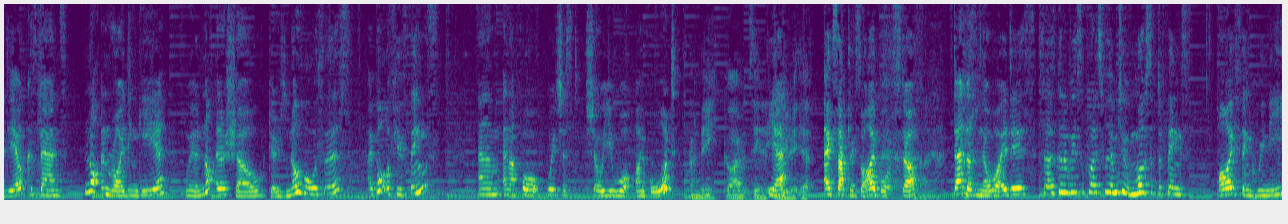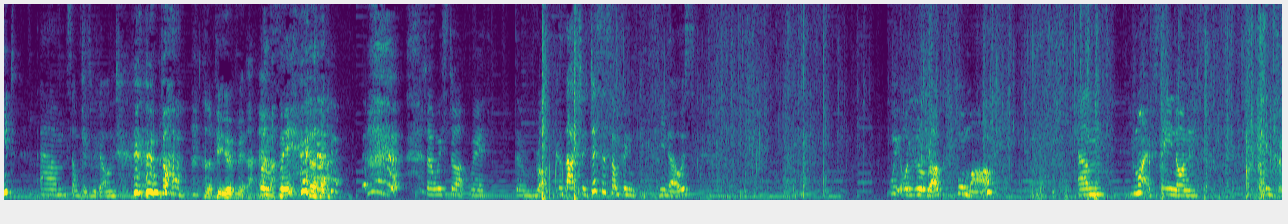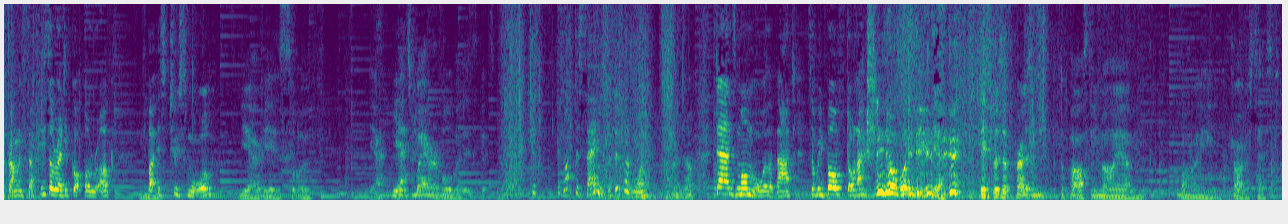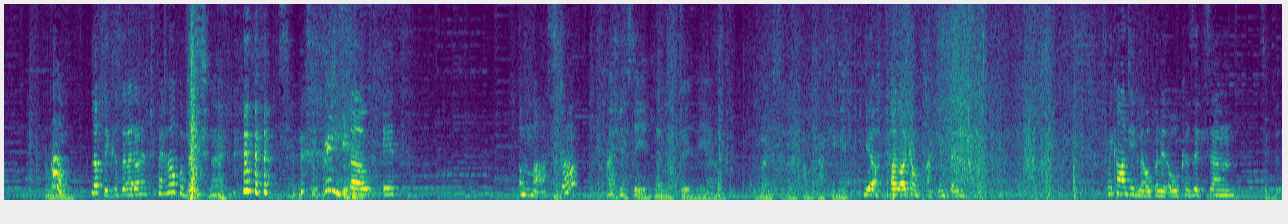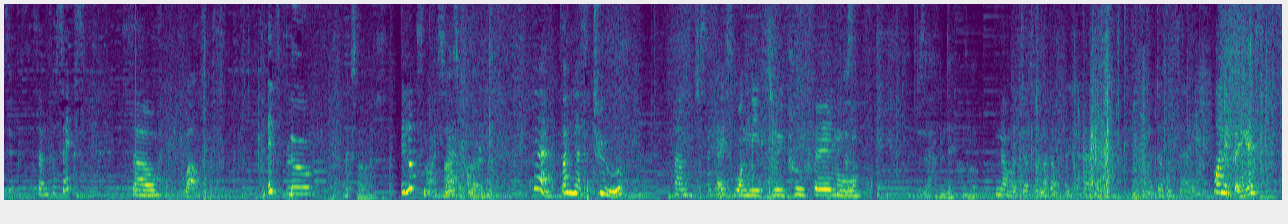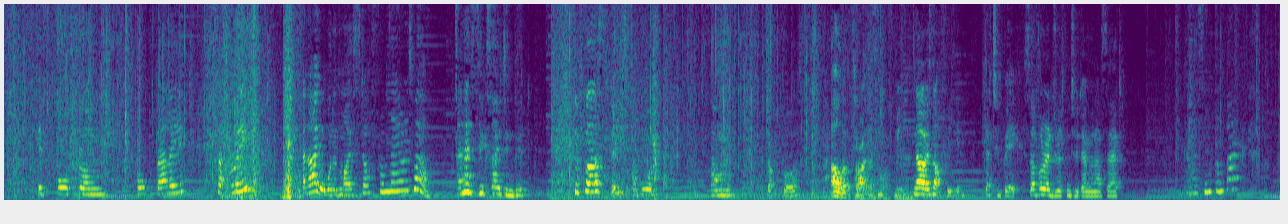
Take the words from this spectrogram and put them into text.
video because Dan's not in riding gear. We're not at a show. There's no horses. I bought a few things um, and I thought we'd just show you what I bought. And me, because I haven't seen it, Yeah. it yet. Exactly, so I bought stuff. Dan doesn't know what it is, so it's going to be a surprise for him too. Most of the things I think we need, um, some things we don't, but Let me admit that now. we'll see. Shall we start with the rug? Because actually, this is something he knows. A rug for Marv. Um, you might have seen on Instagram and stuff, he's already got a rug, but it's too small. yeah, it is sort of, yeah. Yeah. It's wearable, but it's a bit small. Just, it's not the same, it's a different one. I don't know. Dan's mum ordered that, so we both don't actually know what it is. Yeah. This was a present for passing my um my driver's test. From Oh. Lovely, because then I don't have to pay half of it. No. so it's for free. so it's a Masta. As you can see, Leonard's doing the um the most of the unpacking. Yeah, I like unpacking things. We can't even open it all because it's um Seven foot six. seven for six. So, well, it's blue. Looks nice. It looks nice. Nice Yeah. colour, isn't it? Yeah. So he has two, um, just in case one needs reproofing or. doesn't- Does it have a nick or not? No, it doesn't. I don't think it has. It doesn't say. Funny thing is, it's bought from Hope Valley Saddlery, and I ordered my stuff from there as well. And that's the exciting bit. The first thing, I bought some drop balls. Oh, that's right. That's not for me. No, it's not for you. They're too big. So I've already written to them and I said, can I send them back?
